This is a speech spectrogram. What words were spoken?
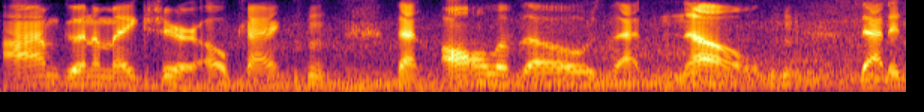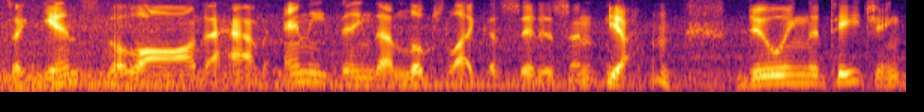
I'm going to make sure, okay, that all of those that know that it's against the law to have anything that looks like a citizen, yeah, doing the teaching,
